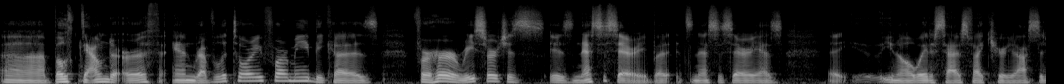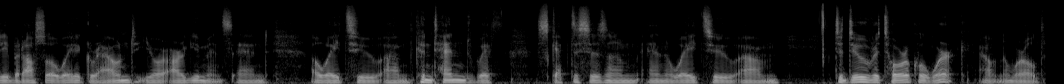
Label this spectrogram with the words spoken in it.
uh, both down to earth and revelatory for me because for her research is is necessary, but it's necessary as you know a way to satisfy curiosity, but also a way to ground your arguments and a way to um, contend with skepticism and a way to um, to do rhetorical work out in the world.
